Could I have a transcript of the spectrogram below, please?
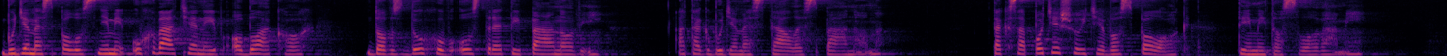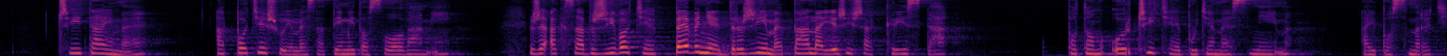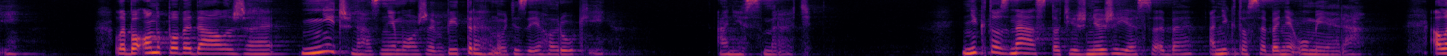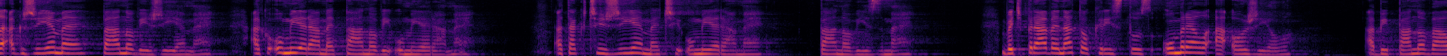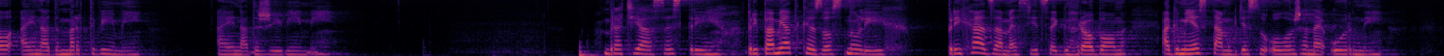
budeme spolu s nimi uchvátení v oblakoch do vzduchu v ústretí pánovi a tak budeme stále s pánom. Tak sa potešujte vo spolok týmito slovami. Čítajme a potešujme sa týmito slovami že ak sa v živote pevne držíme Pána Ježiša Krista, potom určite budeme s ním aj po smrti. Lebo on povedal, že nič nás nemôže vytrhnúť z jeho ruky, ani smrť. Nikto z nás totiž nežije sebe a nikto sebe neumiera. Ale ak žijeme, pánovi žijeme. Ak umierame, pánovi umierame. A tak či žijeme, či umierame, pánovi sme. Veď práve na to Kristus umrel a ožil, aby panoval aj nad mŕtvými, aj nad živými. Bratia a sestry, pri pamiatke zosnulých prichádzame síce k hrobom a k miestam, kde sú uložené urny.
